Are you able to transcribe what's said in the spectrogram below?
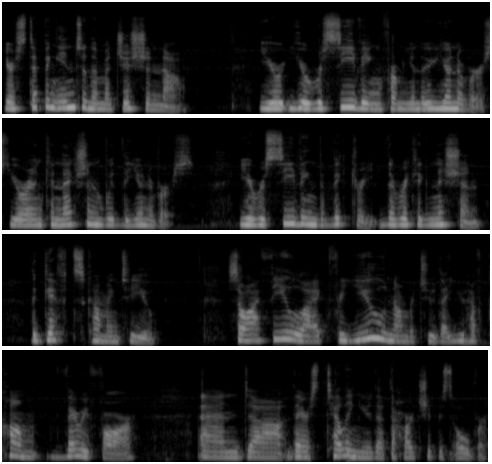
You're stepping into the magician now. You're, you're receiving from the universe. You're in connection with the universe. You're receiving the victory, the recognition, the gifts coming to you. So I feel like for you, number two, that you have come very far and uh, they're telling you that the hardship is over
